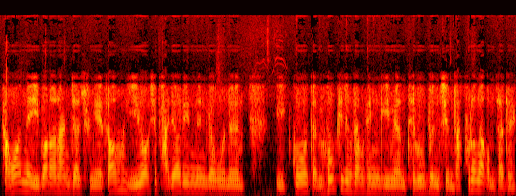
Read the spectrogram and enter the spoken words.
병원에 입원한 환자 중에서 이유 없이 발열이 있는 경우는 있고 그다음에 호흡기 증상 생기면 대부분 지금 다 코로나 검사를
